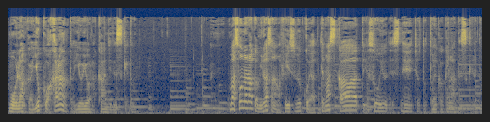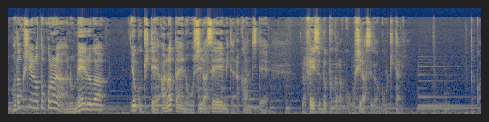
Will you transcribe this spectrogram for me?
うもうなんかよくわからんというような感じですけどまあそんな中皆さんは Facebook をやってますかというそういうですねちょっと問いかけなんですけれども私のところにはあのメールがよく来てあなたへのお知らせみたいな感じで Facebook からこうお知らせがこう来たりとか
